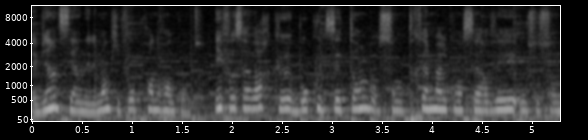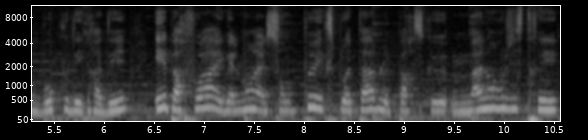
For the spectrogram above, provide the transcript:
eh bien c'est un élément qu'il faut prendre en compte. Il faut savoir que beaucoup de ces tombes sont très mal conservées ou se sont beaucoup dégradées et parfois également elles sont peu exploitables parce que mal enregistrées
